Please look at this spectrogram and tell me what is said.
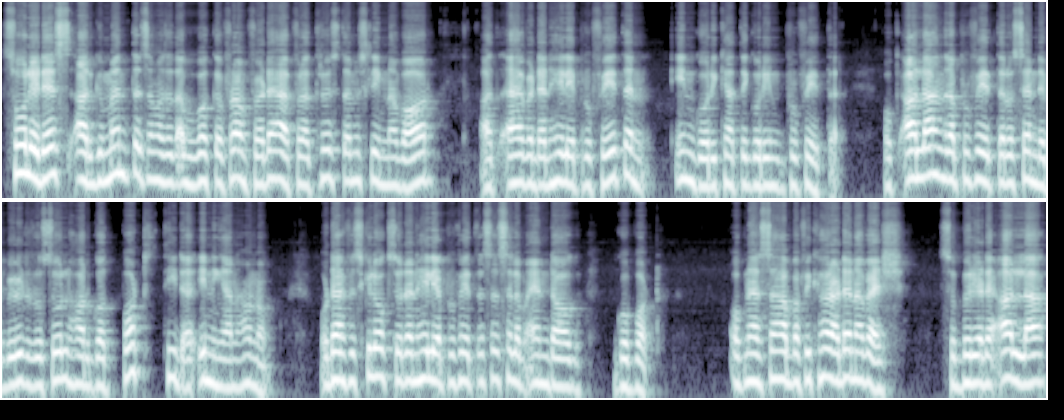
Således, argumentet som Hazrat Abu Bakr framförde här för att trösta muslimerna var att även den helige profeten ingår i kategorin profeter. Och alla andra profeter och sändebud, Rosul, har gått bort tidigare eh, innan honom. Och därför skulle också den heliga profeten sallam en dag gå bort. Och när Sahaba fick höra denna vers så började alla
